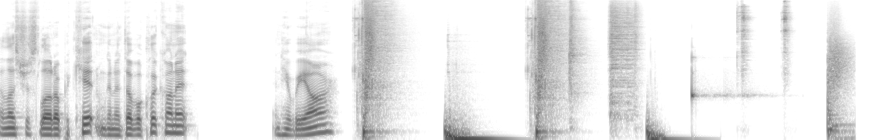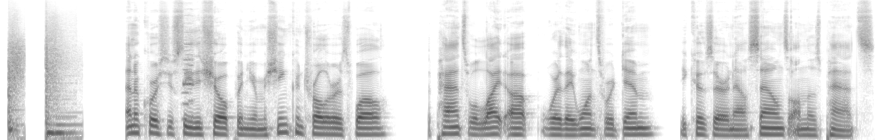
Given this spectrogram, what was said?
And let's just load up a kit. I'm going to double click on it. And here we are. And of course, you'll see these show up in your Maschine controller as well. The pads will light up where they once were dim because there are now sounds on those pads.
